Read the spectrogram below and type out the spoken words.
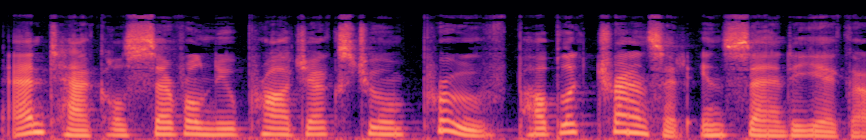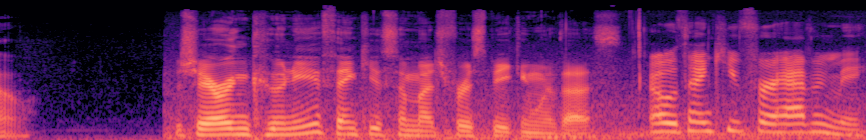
and tackles several new projects to improve public transit in San Diego. Sharon Cooney, thank you so much for speaking with us. Oh, thank you for having me.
